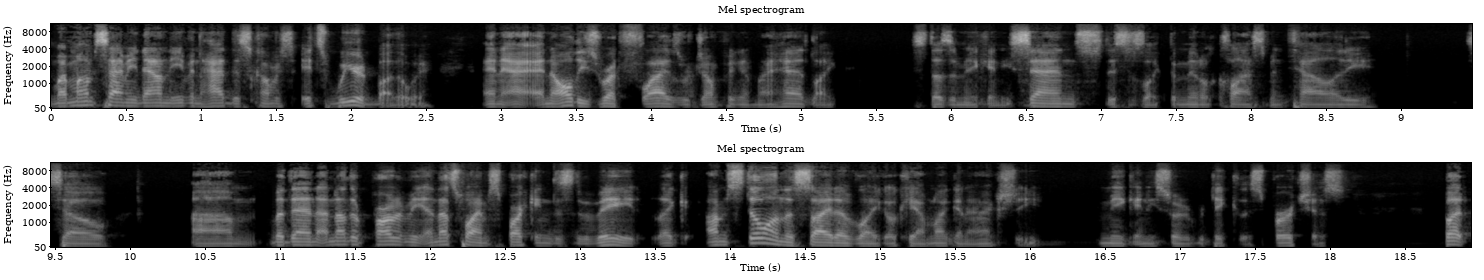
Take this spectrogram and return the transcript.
my mom sat me down and even had this conversation. It's weird, by the way. And, and all these red flags were jumping in my head like, this doesn't make any sense. This is like the middle class mentality. So, um, but then another part of me, and that's why I'm sparking this debate. Like, I'm still on the side of like, okay, I'm not going to actually make any sort of ridiculous purchase. But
